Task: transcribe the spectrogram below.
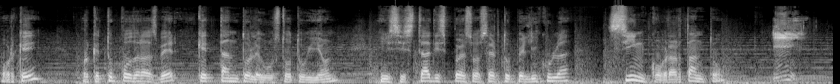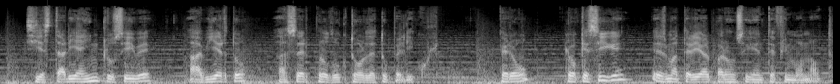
¿Por qué? porque tú podrás ver qué tanto le gustó tu guion y si está dispuesto a hacer tu película sin cobrar tanto y si estaría inclusive abierto a ser productor de tu película. Pero lo que sigue es material para un siguiente filmonauta.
